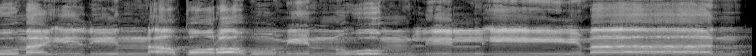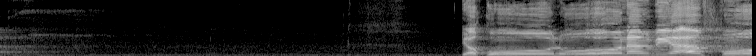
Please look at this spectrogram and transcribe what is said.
يومئذ أقرب منهم للإيمان يقولون بأفواههم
